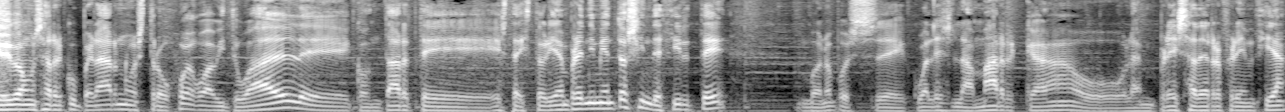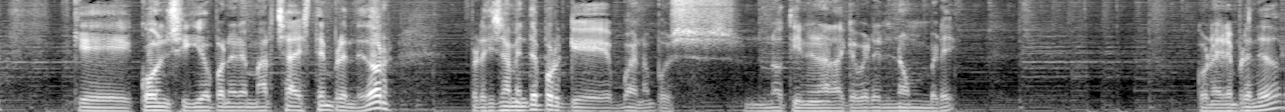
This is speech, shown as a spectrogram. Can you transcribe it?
Y hoy vamos a recuperar nuestro juego habitual de contarte esta historia de emprendimiento sin decirte, bueno, pues eh, cuál es la marca o la empresa de referencia que consiguió poner en marcha este emprendedor. Precisamente porque, bueno, pues no tiene nada que ver el nombre con el emprendedor.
